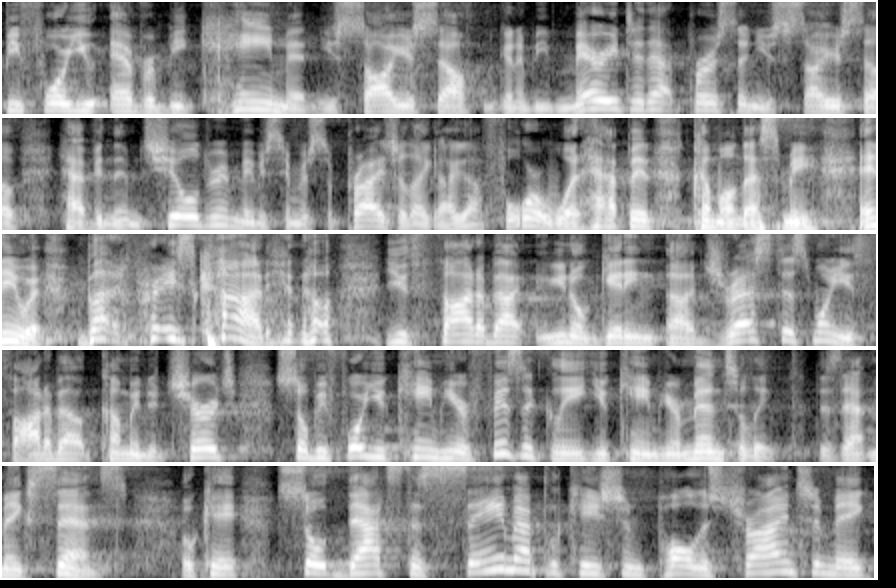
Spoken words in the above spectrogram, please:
before you ever became it. You saw yourself to be married to that person, you saw yourself having them children, maybe some are surprised, you're like, I got four, what happened? Come on, that's me. Anyway, but praise God, you know, you thought about, you know, getting uh, dressed this morning, you thought about coming to church. So before you came here physically, you came here mentally. Does that make sense? Okay, so that's the same application Paul is trying to make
